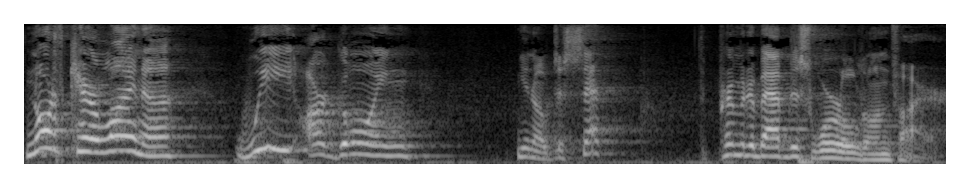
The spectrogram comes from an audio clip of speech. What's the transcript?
North Carolina, we are going, you know, to set the primitive Baptist world on fire.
